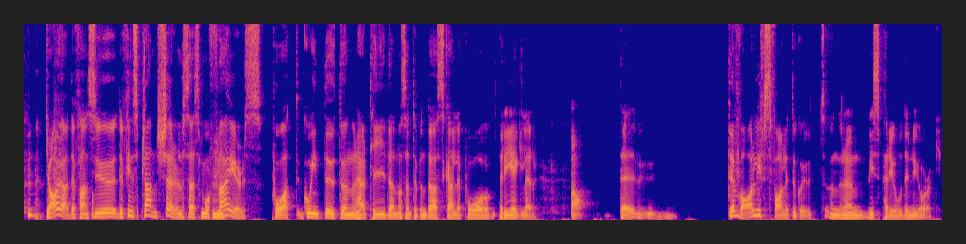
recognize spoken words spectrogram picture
ja, ja, det fanns ju, det finns planscher eller så små mm. flyers mm. på att gå inte ut under den här tiden och sen typ en dödskalle på regler. Ja. Det, det var livsfarligt att gå ut under en viss period i New York.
